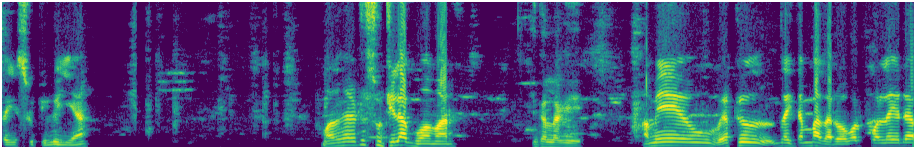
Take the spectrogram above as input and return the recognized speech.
থেকে ছুটি লইয়া। মাজন সাহেব একটু ছুটি লাগবো আমার। কিতা লাগে। আমি একটু যাইতাম বাজারও আবার ফলে এটা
